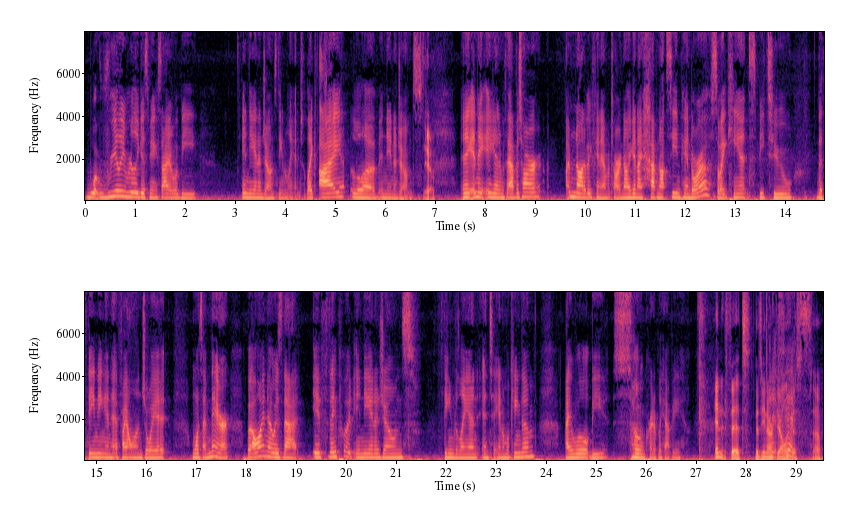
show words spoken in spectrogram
what really really gets me excited would be Indiana Jones themed land. Like I love Indiana Jones. yeah. And, and again, with Avatar, I'm not a big fan of Avatar. Now, again, I have not seen Pandora, so I can't speak to the theming and if I'll enjoy it once I'm there. But all I know is that if they put Indiana Jones themed land into Animal Kingdom, I will be so incredibly happy. And it fits because he's an And archaeologist. So,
